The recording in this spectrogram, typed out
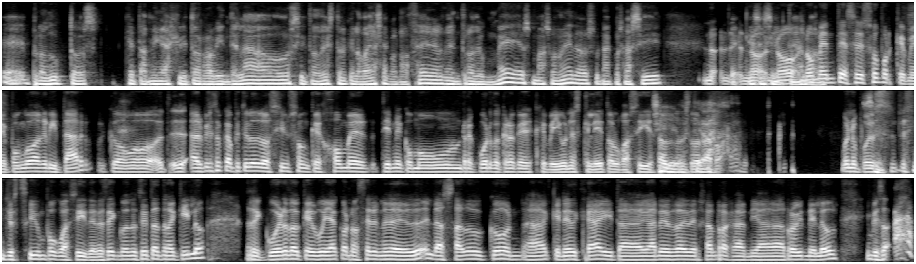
Eh, productos que también ha escrito Robin Delaus y todo esto, que lo vayas a conocer dentro de un mes, más o menos, una cosa así. No, no, no, mentes eso porque me pongo a gritar. Como, ¿Has visto el capítulo de Los Simpson que Homer tiene como un recuerdo, creo que, que veía un esqueleto o algo así? Sí, bueno, pues yo estoy un poco así. De vez en cuando estoy tan tranquilo, recuerdo que voy a conocer en el, asado con a Kenneth Hyde, a Gareth Ryder Hanrahan y a Robin DeLow y empiezo ¡ah!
